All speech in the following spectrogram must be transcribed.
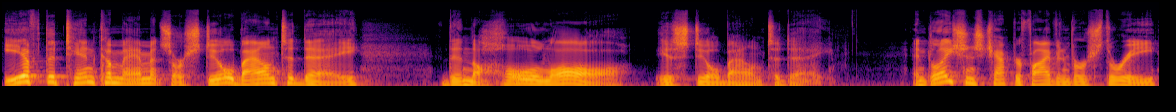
If the Ten Commandments are still bound today, then the whole law is still bound today. In Galatians chapter 5 and verse 3,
